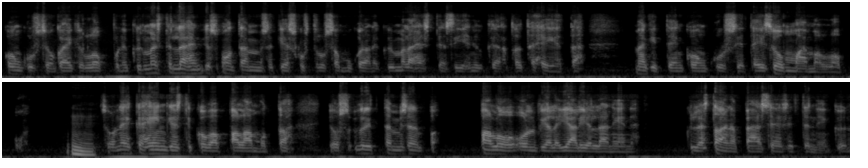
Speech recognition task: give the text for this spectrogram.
konkurssi on kaiken loppu, niin kyllä mä sitten lähden, jos mä oon tämmöisessä keskustelussa mukana, niin kyllä mä lähden sitten siihen kertoa, että hei, että mäkin teen konkurssi, että ei se ole maailman loppu. Mm. Se on ehkä henkisesti kova pala, mutta jos yrittämisen palo on vielä jäljellä, niin kyllä sitä aina pääsee sitten niin kuin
